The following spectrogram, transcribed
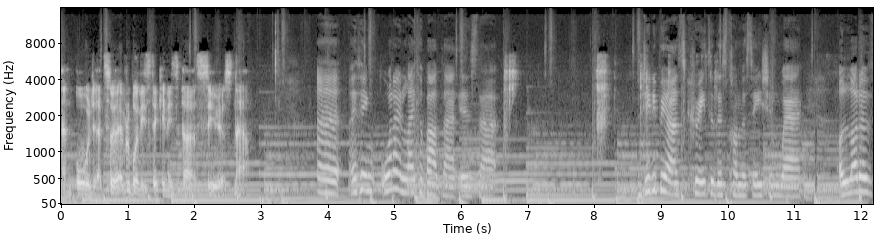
and all that. So everybody's taking it uh, serious now. Uh, I think what I like about that is that GDPR has created this conversation where a lot of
